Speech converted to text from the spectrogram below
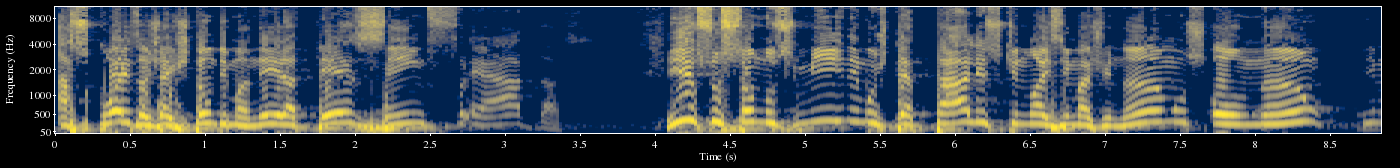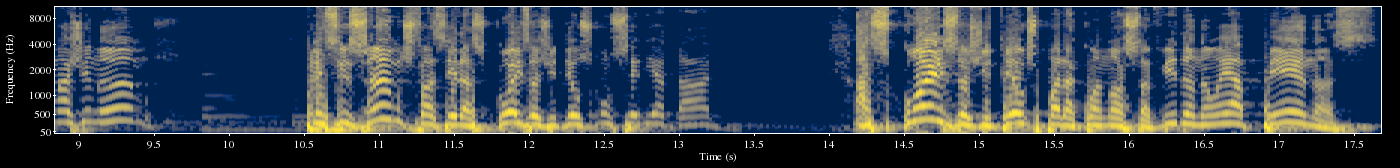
as coisas já estão de maneira desenfreadas. Isso são nos mínimos detalhes que nós imaginamos ou não imaginamos. Precisamos fazer as coisas de Deus com seriedade. As coisas de Deus para com a nossa vida não é apenas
